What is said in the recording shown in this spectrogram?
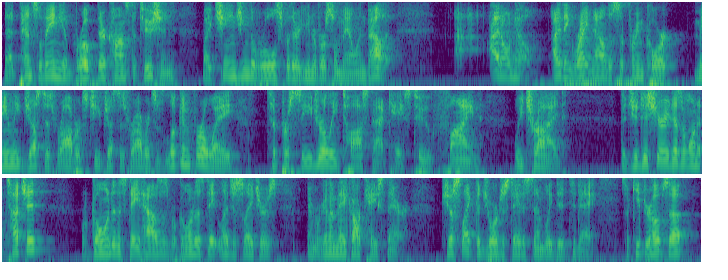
that Pennsylvania broke their constitution by changing the rules for their universal mail in ballot. I don't know. I think right now the Supreme Court, mainly Justice Roberts, Chief Justice Roberts, is looking for a way to procedurally toss that case too. Fine, we tried. The judiciary doesn't want to touch it. We're going to the state houses, we're going to the state legislatures, and we're going to make our case there, just like the Georgia State Assembly did today. So keep your hopes up.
